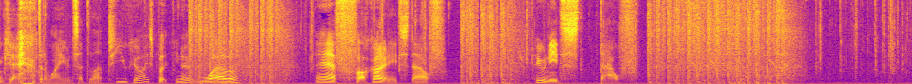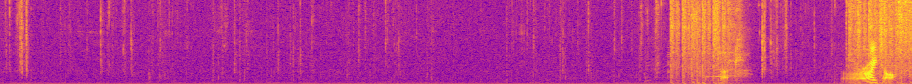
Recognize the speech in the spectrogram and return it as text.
Okay, I don't know why I even said that to you guys, but you know, whatever. Yeah, fuck, I don't need stealth. Who needs stealth? Right off.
